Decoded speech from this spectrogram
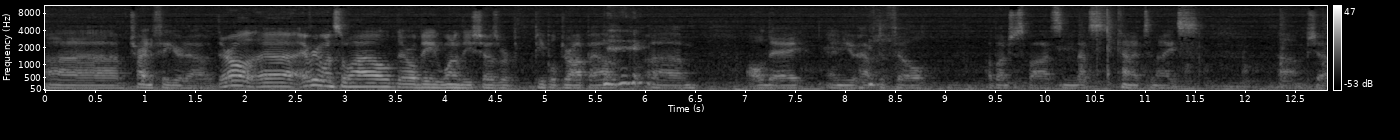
Uh, I'm trying to figure it out. They're all uh, every once in a while there will be one of these shows where people drop out um, all day, and you have to fill a bunch of spots, and that's kind of tonight's um, show.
